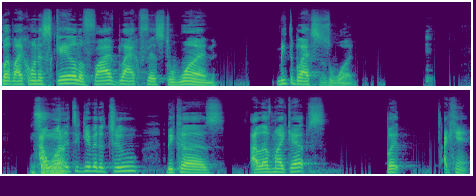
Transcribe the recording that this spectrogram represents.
But like on a scale of five black fists to one, Meet the Blacks is a one. I one. wanted to give it a two because I love Mike Epps, but I can't.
